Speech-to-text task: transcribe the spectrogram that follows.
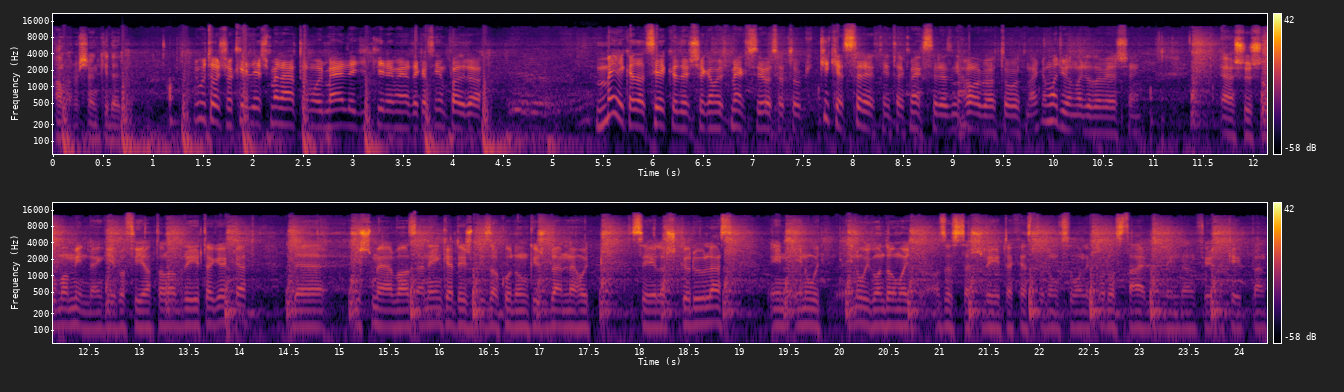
hamarosan kiderül. Utolsó kérdés, mert látom, hogy már eléggé kéne mennetek a színpadra. Melyik az a célközönség, amit megszerezhetok? Kiket szeretnétek megszerezni hallgatóknak? Nagyon nagy az a verseny. Elsősorban mindenképp a fiatalabb rétegeket, de ismerve a zenénket és bizakodunk is benne, hogy széles körül lesz. Én, én, úgy, én úgy gondolom, hogy az összes réteghez tudunk szólni korosztályban mindenféleképpen.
